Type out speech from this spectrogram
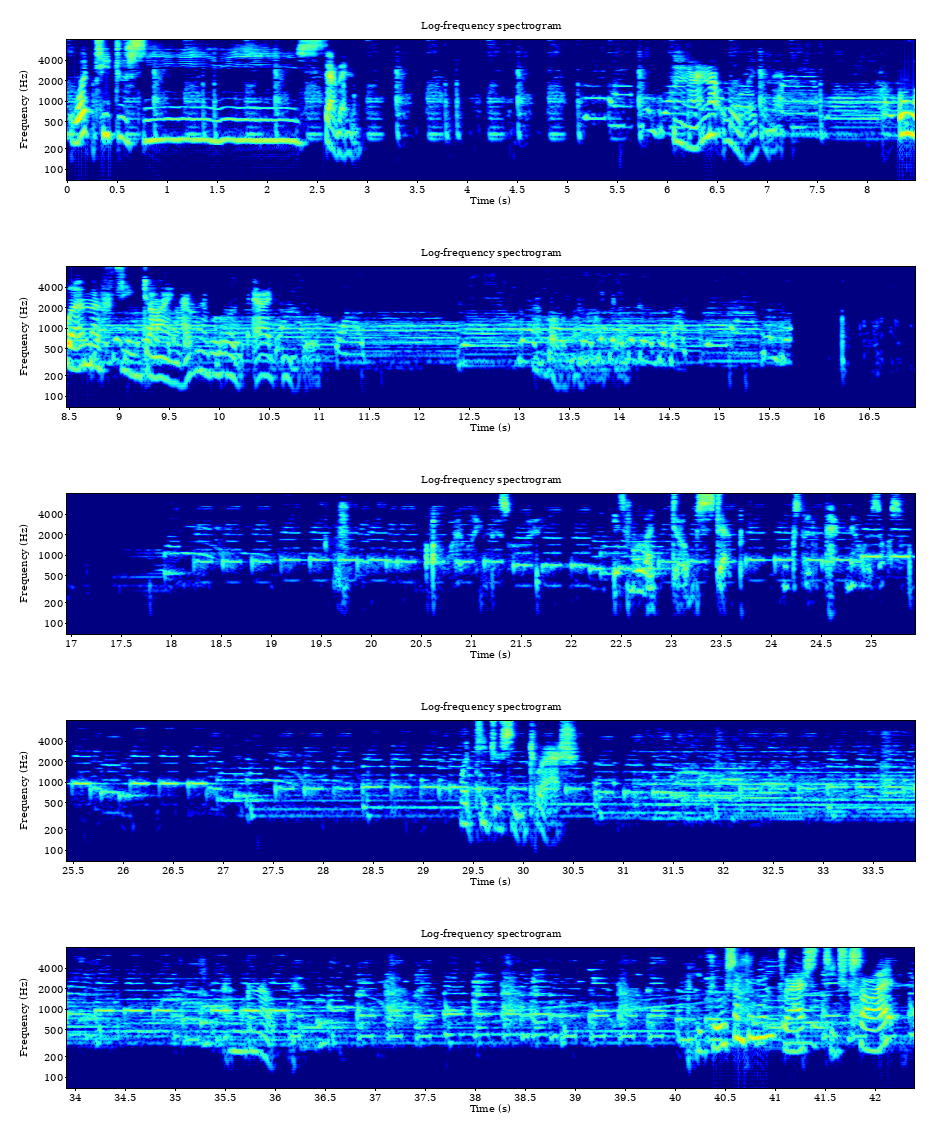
What teacher C7? Mm, I'm not really liking it. Ooh, MFG dying. I've never heard that either. It's more like dubstep. Mixed with techno is awesome. What teacher seen trash? I'm gonna. He threw something in the trash. The teacher saw it.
